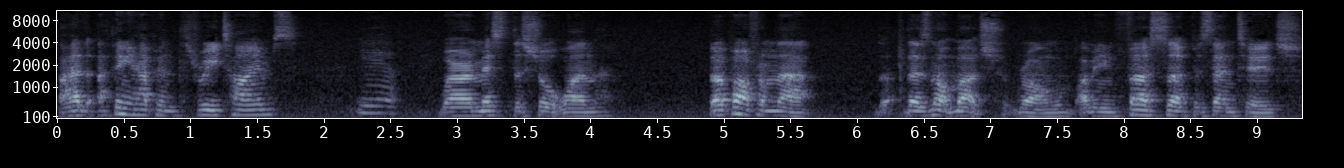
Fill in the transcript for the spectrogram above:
I had, I think it happened three times Yeah. where I missed the short one. But apart from that, th- there's not much wrong. I mean, first serve percentage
